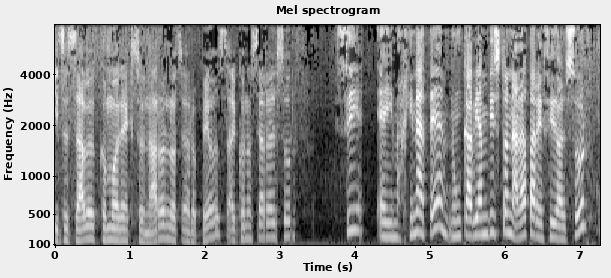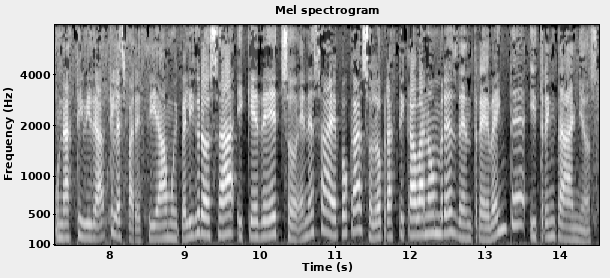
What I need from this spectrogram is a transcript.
¿Y se sabe cómo reaccionaron los europeos al conocer el surf? Sí, e imagínate, nunca habían visto nada parecido al surf, una actividad que les parecía muy peligrosa y que de hecho en esa época solo practicaban hombres de entre 20 y 30 años.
